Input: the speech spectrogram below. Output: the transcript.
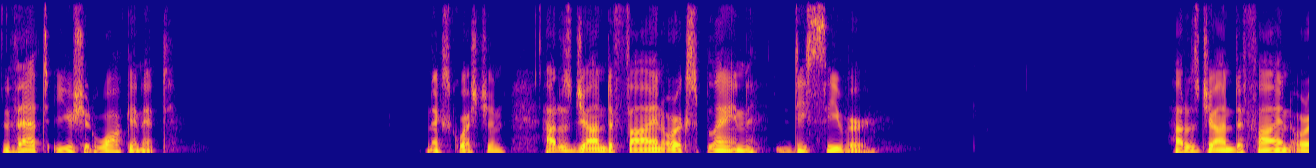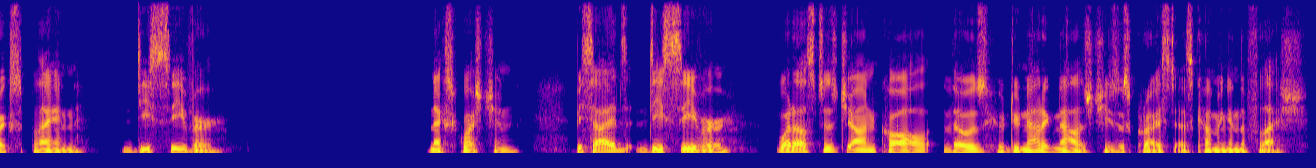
that you should walk in it? Next question. How does John define or explain deceiver? How does John define or explain deceiver? Next question. Besides deceiver, what else does John call those who do not acknowledge Jesus Christ as coming in the flesh?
